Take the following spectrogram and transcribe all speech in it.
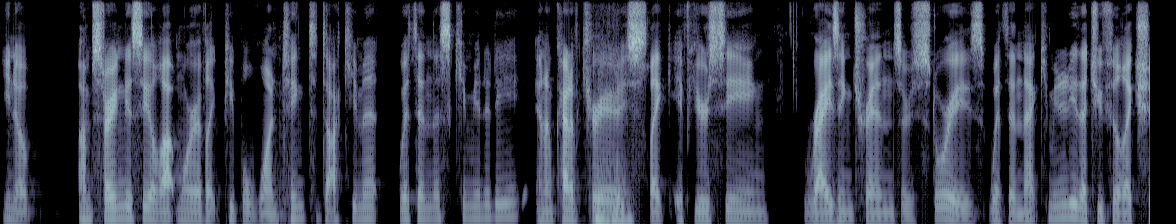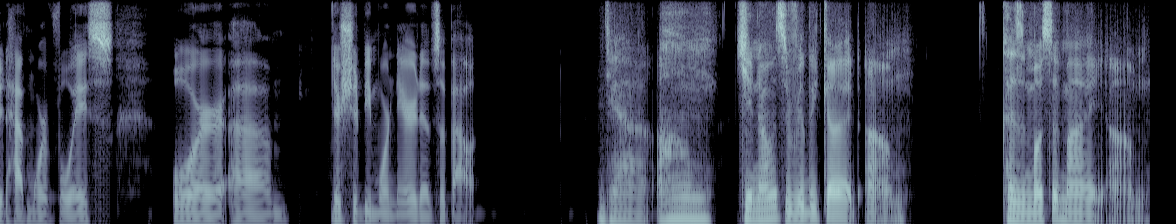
you know, I'm starting to see a lot more of, like, people wanting to document within this community, and I'm kind of hmm curious, like, if you're seeing rising trends or stories within that community that you feel like should have more voice or, um, there should be more narratives about? Yeah. Um, you know, it's really good. Um, because most of my um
